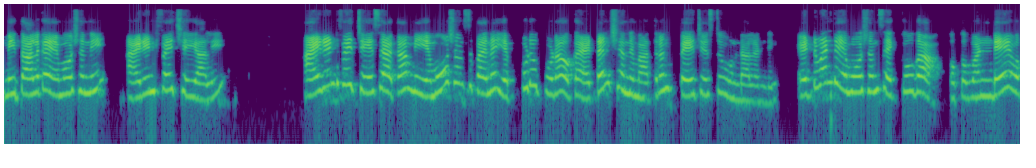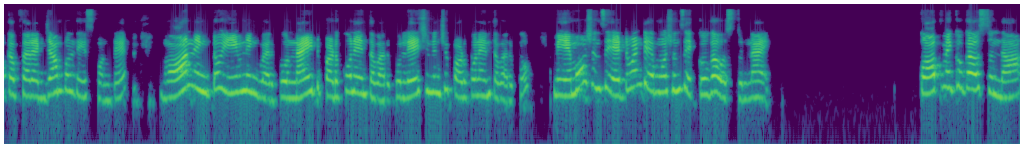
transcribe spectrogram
మీ తాలూకా ఎమోషన్ని ఐడెంటిఫై చేయాలి. ఐడెంటిఫై చేశాక మీ ఎమోషన్స్ పైన ఎప్పుడు కూడా ఒక అటెన్షన్ని మాత్రం పే చేస్తూ ఉండాలండి. ఎటువంటి ఎమోషన్స్ ఎక్కువగా ఒక వన్ డే ఒక ఫర్ ఎగ్జాంపుల్ తీసుకుంటే మార్నింగ్ టు ఈవినింగ్ వరకు నైట్ పడుకునేంత వరకు లేచి నుంచి పడుకునేంత వరకు మీ ఎమోషన్స్ ఎటువంటి ఎమోషన్స్ ఎక్కువగా వస్తున్నాయి? కోపం ఎక్కువగా వస్తుందా?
